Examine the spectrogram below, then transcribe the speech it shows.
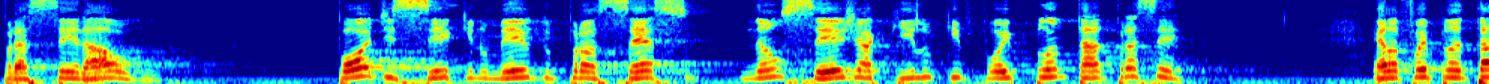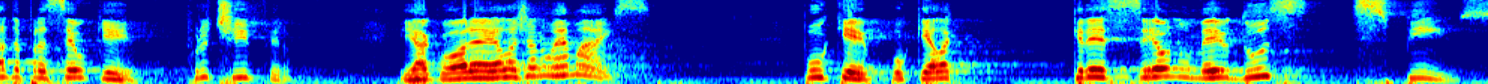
para ser algo, pode ser que no meio do processo não seja aquilo que foi plantado para ser. Ela foi plantada para ser o quê? Frutífera. E agora ela já não é mais. Por quê? Porque ela cresceu no meio dos espinhos.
